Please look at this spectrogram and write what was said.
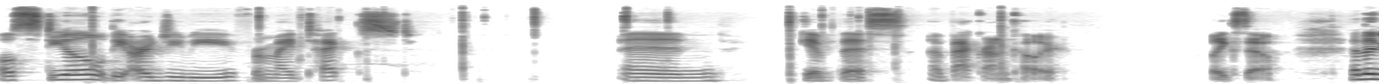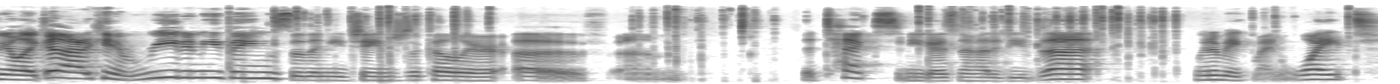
I'll steal the RGB from my text and give this a background color, like so. And then you're like, ah, I can't read anything, so then you change the color of um, the text, and you guys know how to do that. I'm to make mine white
